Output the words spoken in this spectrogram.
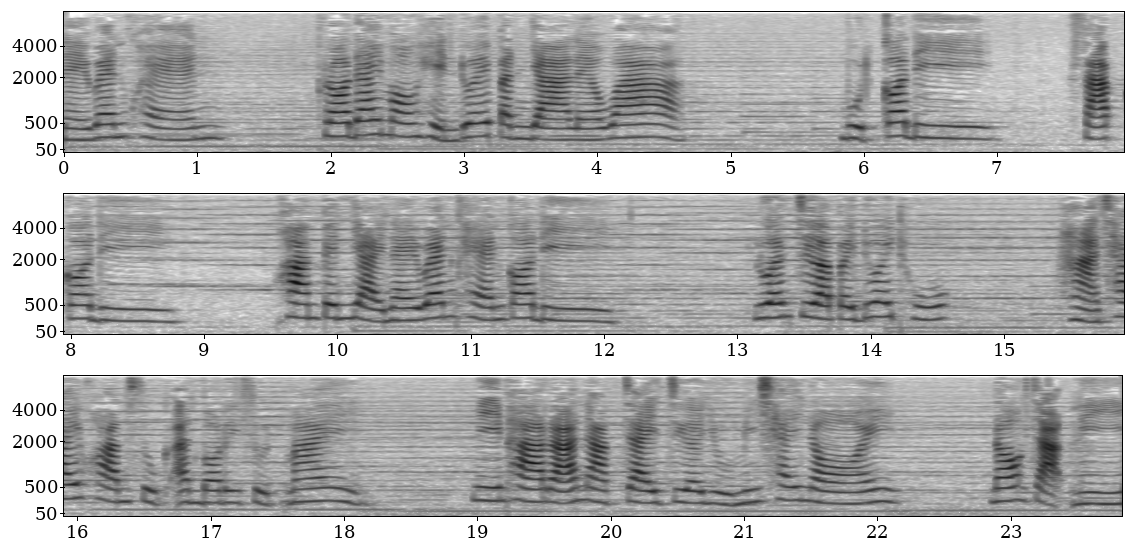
ในแว่นแคว้น เพราะได้มองเห็นด้วยปัญญาแล้วว่า บุตรก็ดี ทรัพย์ก็ดี ความเป็นใหญ่ในแว่นแค้นก็ดี ล้วนเจือไปด้วยทุกข์ หาใช่ความสุขอันบริสุทธิ์ไม่ มีภาระหนักใจเจืออยู่มิใช่น้อย นอกจากนี้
